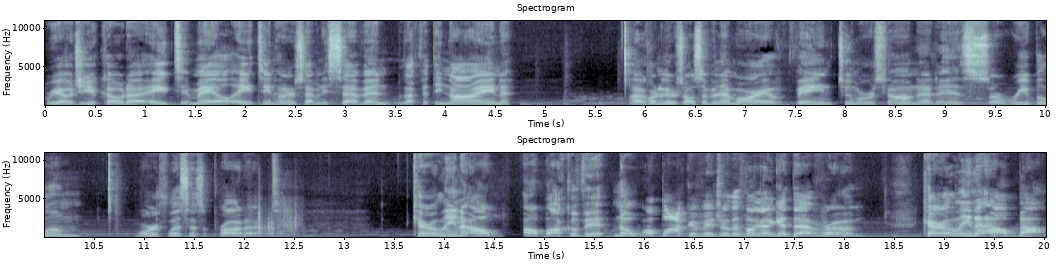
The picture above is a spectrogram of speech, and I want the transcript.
Ryoji Yokota, 18, male, 1877, with 59. Uh, according to the results of an MRI, a vein tumor was found at his cerebellum, worthless as a product. Carolina Al Albakovic, no, Albakovic, where the fuck I get that from? Carolina Alba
